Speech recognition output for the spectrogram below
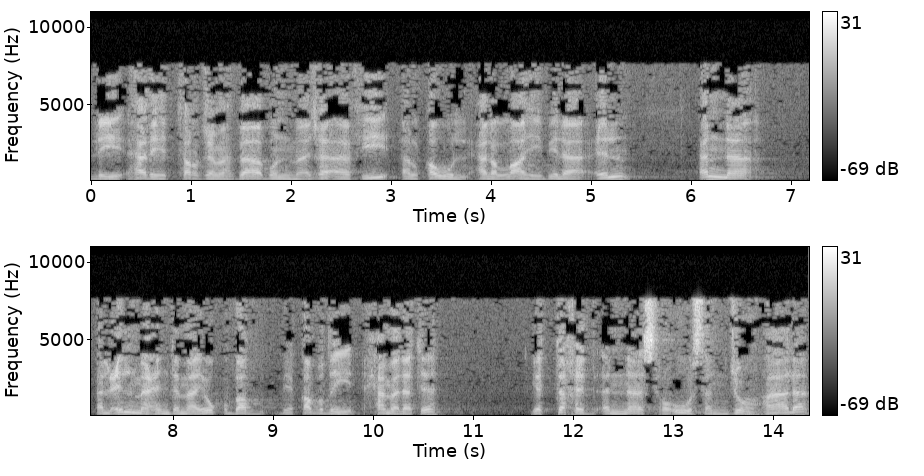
لهذه الترجمة باب ما جاء في القول على الله بلا علم أن العلم عندما يقبض بقبض حملته يتخذ الناس رؤوسا جهالا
